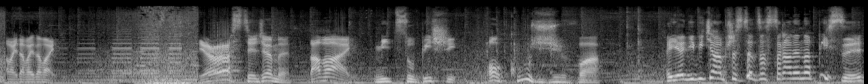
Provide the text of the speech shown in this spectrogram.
Dawaj, dawaj, dawaj. Jest, jedziemy. Dawaj. Mitsubishi. O, kuźwa. Ej, ja nie widziałem przez te zastarane napisy.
